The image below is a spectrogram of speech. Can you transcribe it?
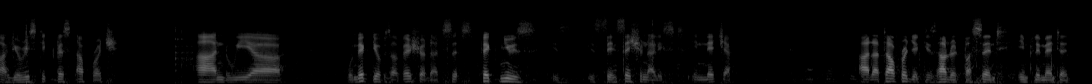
a heuristic-based approach, and we, uh, we make the observation that s- fake news is, is sensationalist in nature, and that our project is 100% implemented.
